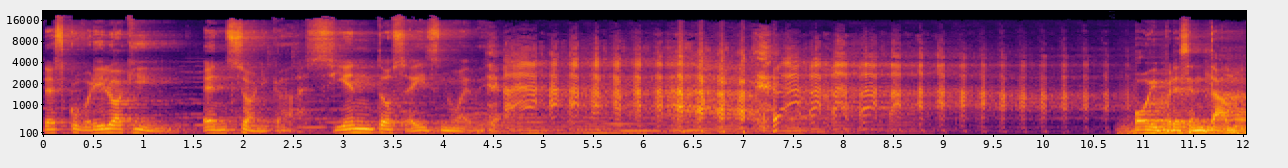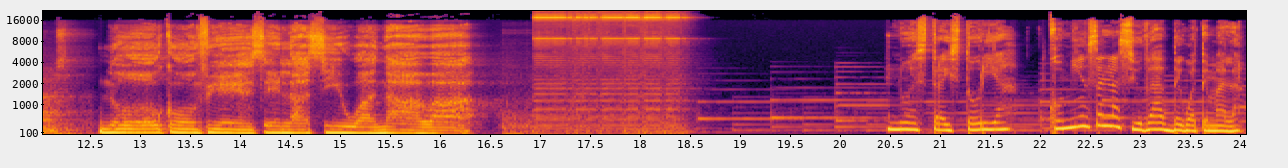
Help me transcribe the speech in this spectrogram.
Descubrílo aquí en Sónica 1069. Hoy presentamos No confíes en la ciguanaba. Nuestra historia comienza en la ciudad de Guatemala.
